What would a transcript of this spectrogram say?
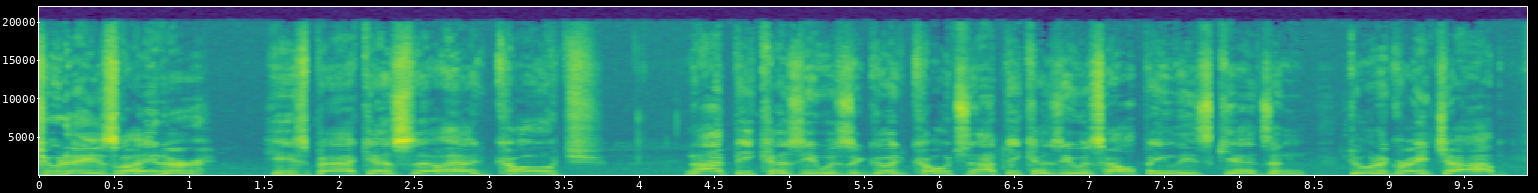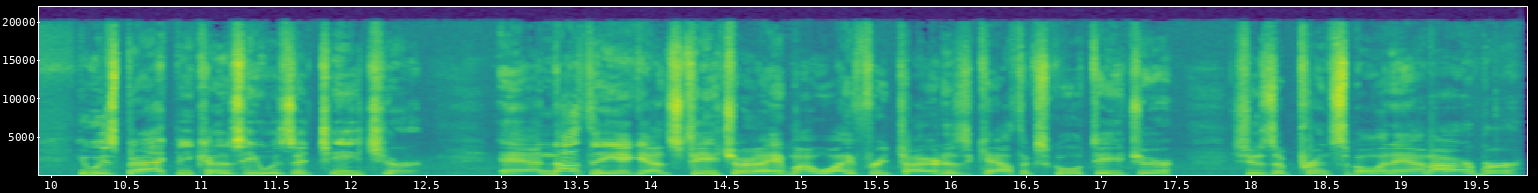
two days later, he's back as the head coach. Not because he was a good coach, not because he was helping these kids and doing a great job. He was back because he was a teacher. And nothing against teacher. Hey, my wife retired as a Catholic school teacher. She was a principal in Ann Arbor.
